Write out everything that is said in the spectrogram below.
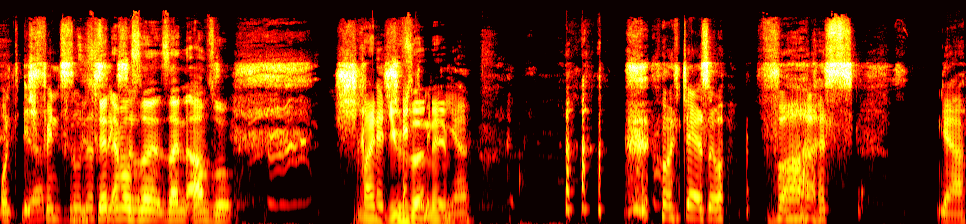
Und ich ja. finde so, dass. Ich einfach so seinen Arm so. mein Username. Und der so, was? Ja,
